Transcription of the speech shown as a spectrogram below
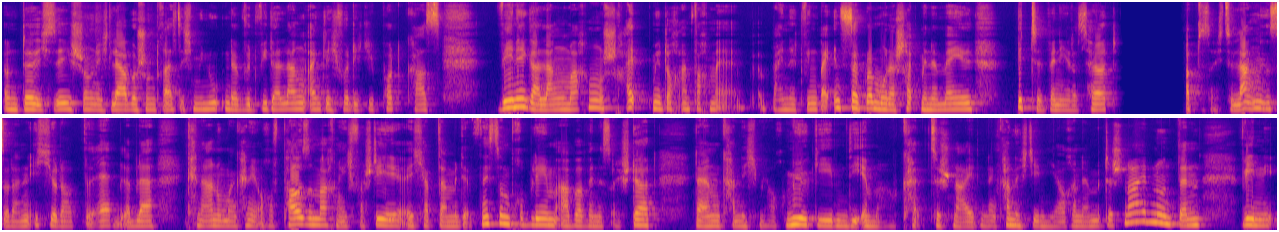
und ich sehe schon, ich labe schon 30 Minuten, der wird wieder lang. Eigentlich würde ich die Podcasts weniger lang machen. Schreibt mir doch einfach mal meinetwegen bei Instagram oder schreibt mir eine Mail. Bitte, wenn ihr das hört, ob das euch zu lang ist oder nicht oder bla bla bla. Keine Ahnung, man kann ja auch auf Pause machen. Ich verstehe, ich habe damit jetzt nicht so ein Problem, aber wenn es euch stört, dann kann ich mir auch Mühe geben, die immer zu schneiden. Dann kann ich den hier auch in der Mitte schneiden und dann wenig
